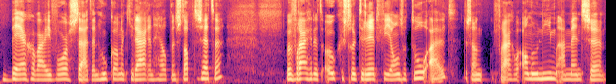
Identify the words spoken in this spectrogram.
bergen waar je voor staat en hoe kan ik je daarin helpen een stap te zetten? We vragen dit ook gestructureerd via onze tool uit. Dus dan vragen we anoniem aan mensen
